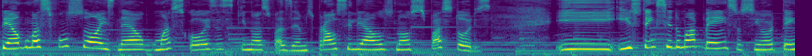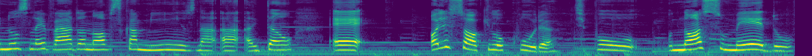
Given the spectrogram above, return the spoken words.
tem algumas funções, né? Algumas coisas que nós fazemos para auxiliar os nossos pastores. E isso tem sido uma benção, o Senhor tem nos levado a novos caminhos. Na, a, a, então, é, olha só que loucura. Tipo, o nosso medo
